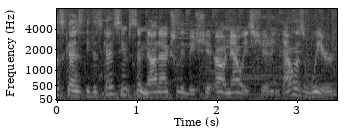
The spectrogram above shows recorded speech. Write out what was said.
This guy's. This guy seems to not actually be shit. Oh, now he's shooting. That was weird.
